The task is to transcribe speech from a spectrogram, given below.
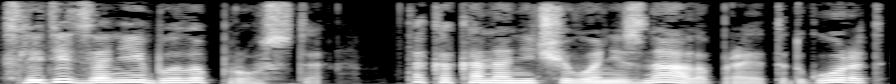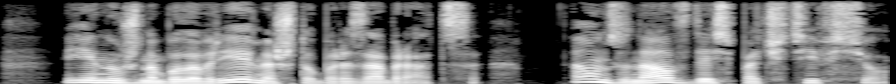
Следить за ней было просто — так как она ничего не знала про этот город, ей нужно было время, чтобы разобраться, а он знал здесь почти все.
